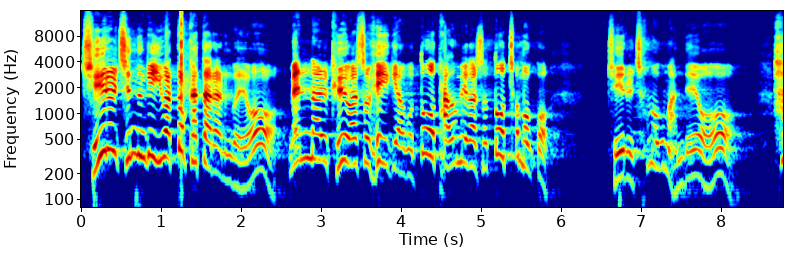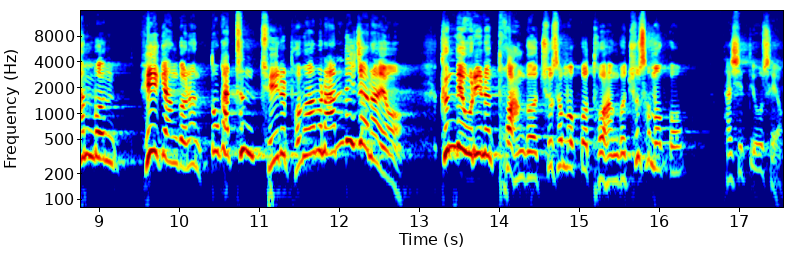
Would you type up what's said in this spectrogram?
죄를 짓는 게 이와 똑같다라는 거예요. 맨날 교회 와서 회개하고 또 다음에 가서 또 처먹고 죄를 처먹으면 안 돼요. 한 번 회개한 거는 똑같은 죄를 범하면 안 되잖아요. 근데 우리는 토한 거 주워 먹고 토한 거 주워 먹고 다시 띄우세요.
